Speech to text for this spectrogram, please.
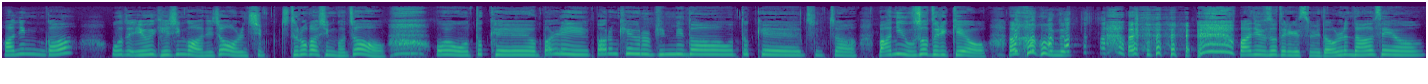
아닌가? 어, 네, 여기 계신 거 아니죠? 얼른 집 들어가신 거죠? 어, 어떡해. 빨리 빠른 쾌유를 빕니다. 어떡해. 진짜. 많이 웃어드릴게요. 오늘. 많이 웃어드리겠습니다. 얼른 나오세요.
